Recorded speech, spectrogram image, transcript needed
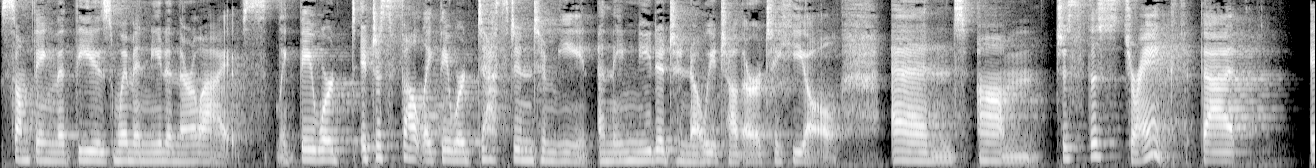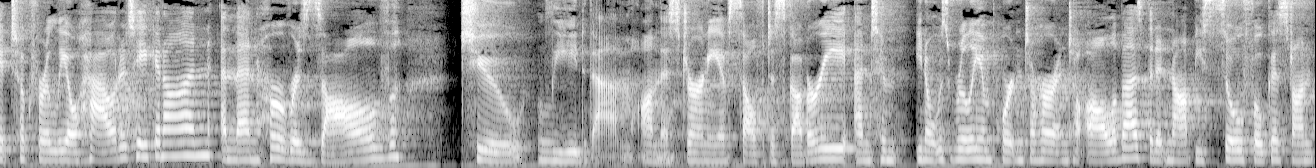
something that these women need in their lives. Like they were, it just felt like they were destined to meet and they needed to know each other to heal. And um, just the strength that it took for Liu Hao to take it on and then her resolve to lead them on this journey of self-discovery. And to you know it was really important to her and to all of us that it not be so focused on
